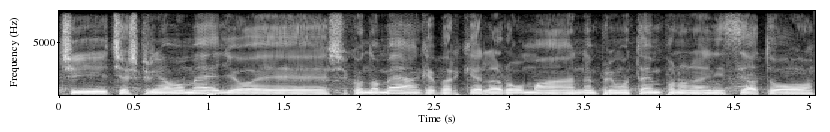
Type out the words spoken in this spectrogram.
ci, ci, esprimiamo meglio e secondo me anche perché la Roma nel primo tempo non ha iniziato,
